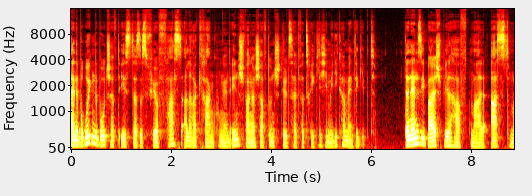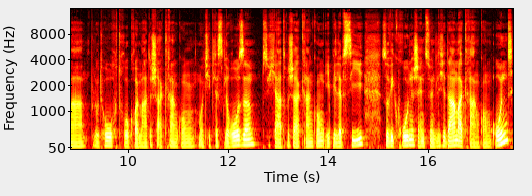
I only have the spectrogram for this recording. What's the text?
eine beruhigende Botschaft ist, dass es für fast alle Erkrankungen in Schwangerschaft und Stillzeit verträgliche Medikamente gibt. Da nennen Sie beispielhaft mal Asthma, Bluthochdruck, rheumatische Erkrankungen, Multiple Sklerose, psychiatrische Erkrankungen, Epilepsie sowie chronisch entzündliche Darmerkrankungen. Und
